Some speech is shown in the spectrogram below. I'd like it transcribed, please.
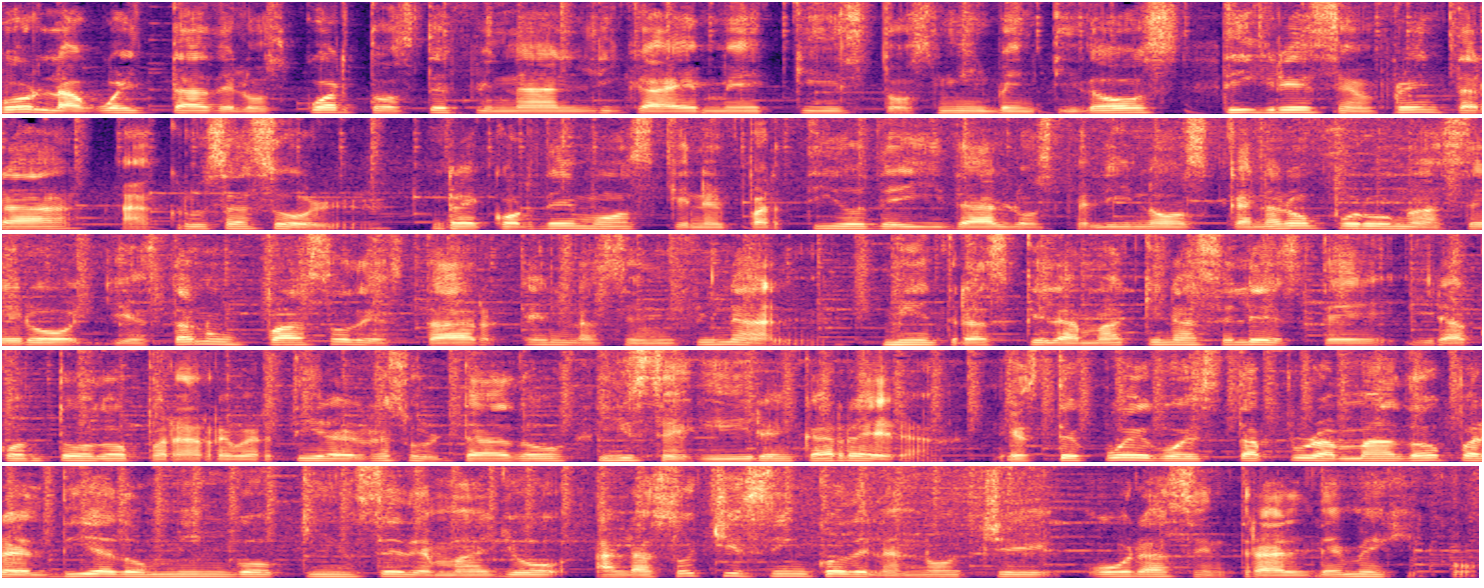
Por la vuelta de los cuartos de final Liga MX 2022, Tigres se enfrentará a Cruz Azul. Recordemos que en el partido de ida los felinos ganaron por 1 a 0 y están un paso de estar en la semifinal, mientras que la máquina celeste irá con todo para revertir el resultado y seguir en carrera. Este juego está programado para el día domingo 15 de mayo a las 8 y 5 de la noche hora central de México.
